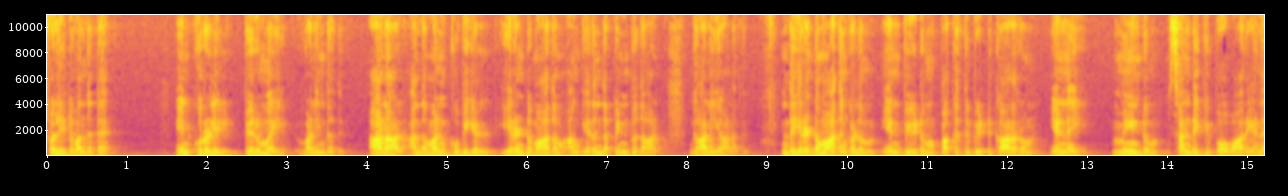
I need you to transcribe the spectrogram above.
சொல்லிட்டு வந்துட்டேன். என் குரலில் பெருமை வழிந்தது. ஆனால் அந்த மண் குவிகள் இரண்டு மாதம் அங்கிருந்த பின்புதான் காலியானது. இந்த இரண்டு மாதங்களும் என் வீடும் பக்கத்து வீட்டுக்காரரும் என்னை மீண்டும் சண்டைக்கு போவார் என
